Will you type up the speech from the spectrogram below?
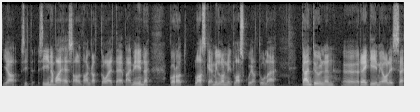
ja sitten siinä vaiheessa aletaan katsoa eteenpäin, mihin ne korot laskee, milloin niitä laskuja tulee. Tämän tyylinen ö, regiimi olisi se,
